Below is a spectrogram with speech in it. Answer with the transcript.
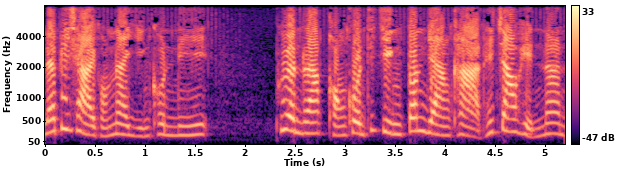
และพี่ชายของนายหญิงคนนี้ เพื่อนรักของคนที่จริงต้นยางขาดให้เจ้าเห็นนั่น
